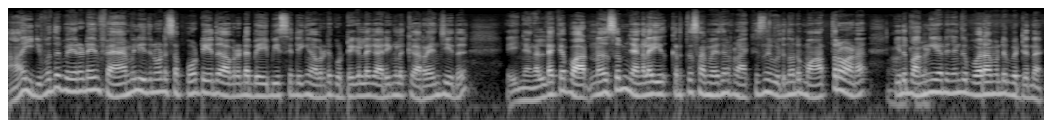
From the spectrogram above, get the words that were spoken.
ആ ഇരുപത് പേരുടെയും ഫാമിലി ഇതിനോട് സപ്പോർട്ട് ചെയ്ത് അവരുടെ ബേബി സിറ്റിങ് അവരുടെ കുട്ടികളുടെ കാര്യങ്ങളൊക്കെ അറേഞ്ച് ചെയ്ത് ഞങ്ങളുടെയൊക്കെ പാർട്ട്നേഴ്സും ഞങ്ങളെ ഈ കൃത്യസമയത്തിന് പ്രാക്ടീസിന് വിടുന്നതുകൊണ്ട് മാത്രമാണ് ഇത് ഭംഗിയായിട്ട് ഞങ്ങൾക്ക് പോരാൻ വേണ്ടി പറ്റുന്നത്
